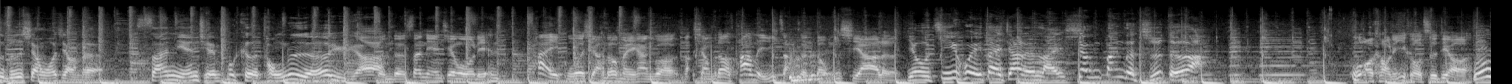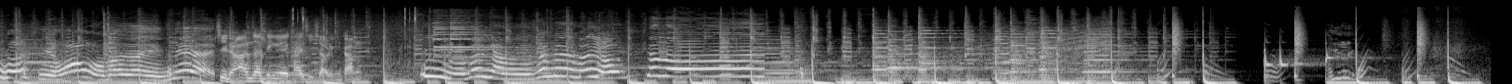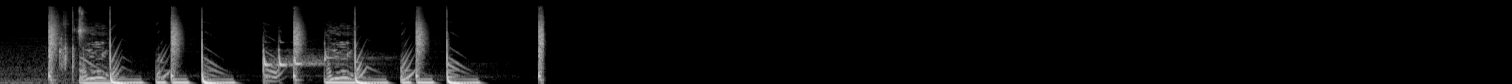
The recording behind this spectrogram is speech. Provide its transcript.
是不是像我讲的，三年前不可同日而语啊？真的，三年前我连泰国虾都没看过，想不到他们已经长成龙虾了。有机会带家人来，相当的值得啊！我靠，你一口吃掉了！如果喜欢我们的影片，记得按赞、订阅、开启小铃铛。并且分享给身边的朋友，拜拜。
